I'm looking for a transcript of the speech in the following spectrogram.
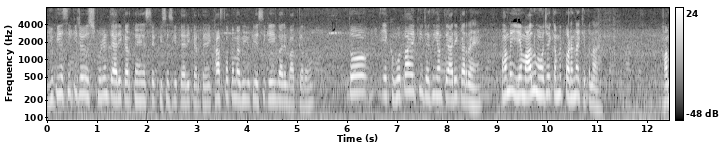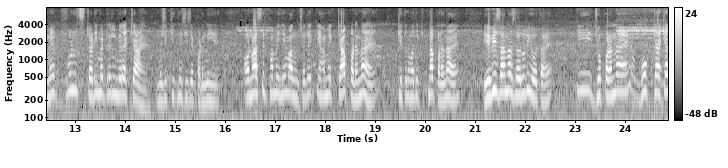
यूपीएससी की जो स्टूडेंट तैयारी करते हैं स्टेट पीसीएस की तैयारी करते हैं खासतौर पर मैं अभी यूपीएससी के ही बारे में बात कर रहा हूँ। तो एक होता है कि यदि हम तैयारी कर रहे हैं तो हमें ये मालूम हो जाए कि हमें पढ़ना कितना है। हमें फुल स्टडी मटेरियल मेरा क्या है? मुझे कितनी चीज़ें पढ़नी है? और ना सिर्फ़ हमें ये मालूम चले कि हमें क्या पढ़ना है कितना मतलब कितना पढ़ना है ये भी जानना ज़रूरी होता है कि जो पढ़ना है वो क्या क्या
